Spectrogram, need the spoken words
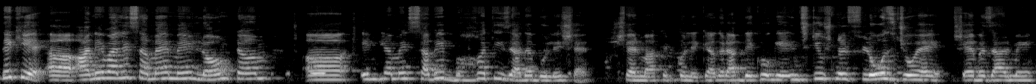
देखिए आने वाले समय में लॉन्ग टर्म इंडिया में सभी बहुत ही ज़्यादा बुलिश है शेयर मार्केट को लेकर अगर आप देखोगे इंस्टीट्यूशनल फ्लोज जो है शेयर बाज़ार में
